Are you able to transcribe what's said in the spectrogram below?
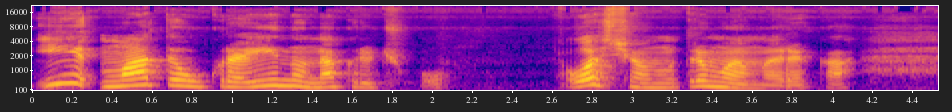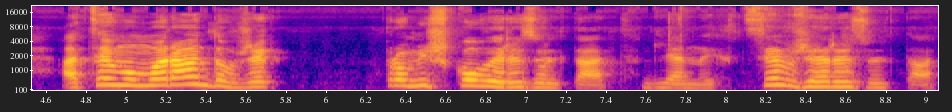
І мати Україну на крючку. Ось що отримує Америка. А це меморандум вже проміжковий результат для них. Це вже результат.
